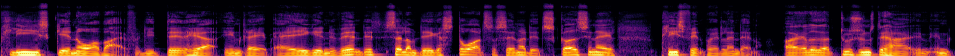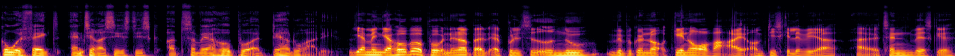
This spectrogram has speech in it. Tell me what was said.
please genovervej, fordi det her indgreb er ikke nødvendigt. Selvom det ikke er stort, så sender det et skodsignal. Please find på et eller andet andet. Og jeg ved godt, du synes, det har en, en god effekt antiracistisk, og så vil jeg håbe på, at det har du ret i. Jamen, jeg håber jo på netop, at, at politiet nu vil begynde at genoverveje, om de skal levere øh, tændvæske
